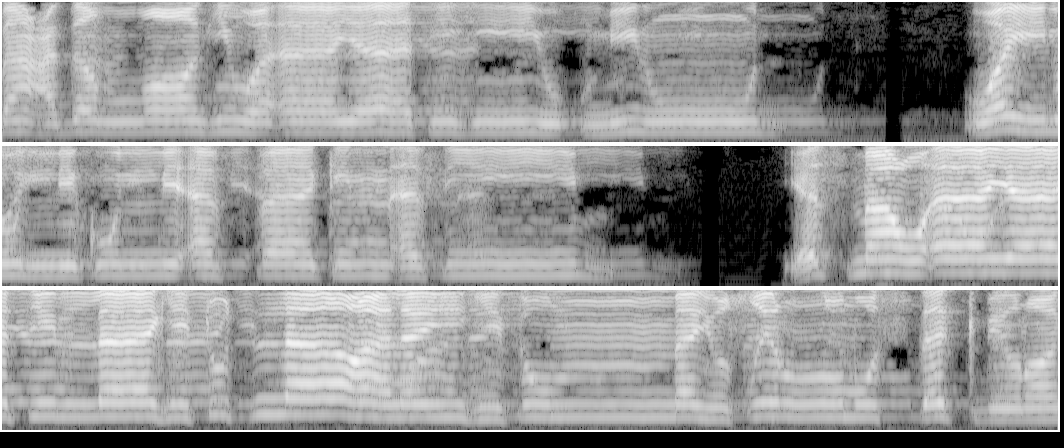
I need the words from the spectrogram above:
بعد الله وآياته يؤمنون ويل لكل أفاك أثيب يسمع آيات الله تتلى عليه ثم يصر مستكبرا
